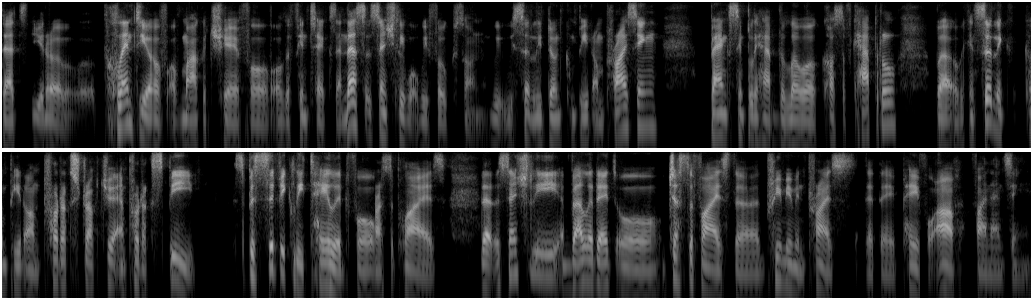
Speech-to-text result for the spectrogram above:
that's you know plenty of, of market share for all the fintechs. And that's essentially what we focus on. We, we certainly don't compete on pricing. Banks simply have the lower cost of capital but we can certainly compete on product structure and product speed specifically tailored for our suppliers that essentially validates or justifies the premium in price that they pay for our financing.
